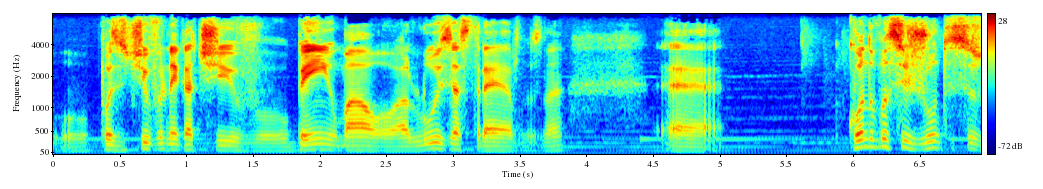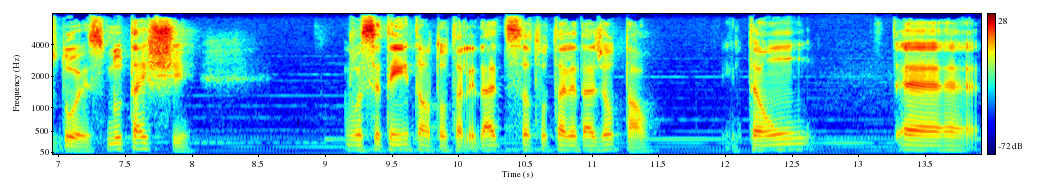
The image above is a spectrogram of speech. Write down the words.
o positivo e o negativo, o bem e o mal, a luz e as trevas, né? É, quando você junta esses dois no Tai Chi, você tem então a totalidade, essa totalidade é o tal. Então, é,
